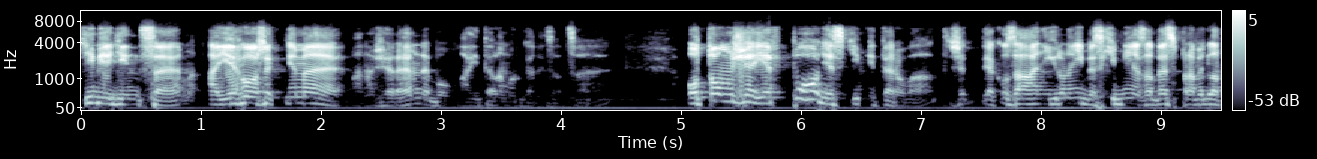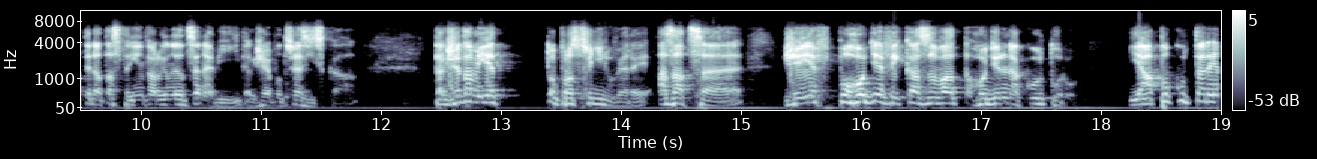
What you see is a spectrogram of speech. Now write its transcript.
tím jedincem a jeho, řekněme, manažerem nebo majitelem organizace, o tom, že je v pohodě s tím iterovat, že jako za nikdo není bezchybný a za bez pravidla ty data stejně ta organizace neví, takže je potřeba získat. Takže tam je to prostředí důvěry. A za C, že je v pohodě vykazovat hodiny na kulturu. Já pokud tady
